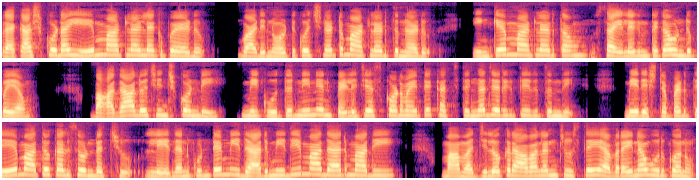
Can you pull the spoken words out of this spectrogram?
ప్రకాష్ కూడా ఏం మాట్లాడలేకపోయాడు. వాడి నోటికి వచ్చినట్టు మాట్లాడుతున్నాడు. ఇంకేం మాట్లాడతాం? సైలెంట్గా ఉండిపోయాం. బాగా ఆలోచించుకోండి. మీ కూతుర్ని నేను పెళ్ళి చేసుకోవడం అయితే ఖచ్చితంగా జరిగి తీరుతుంది. మీరు ఇష్టపడితే మాతో కలిసి ఉండొచ్చు. లేదనుకుంటే మీ దారి మీది మా దారి మాది. మా మధ్యలోకి రావాలని చూస్తే ఎవరైనా ఊరుకోను.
